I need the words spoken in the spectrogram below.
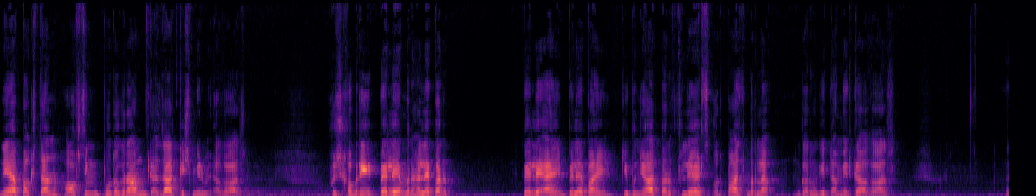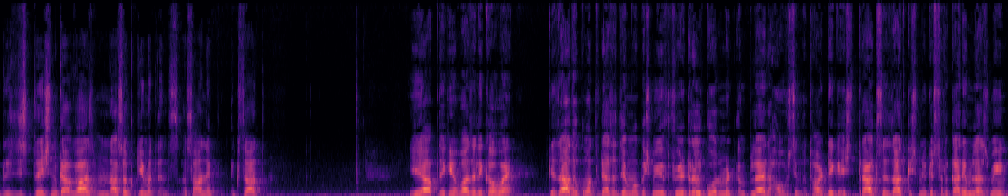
नया पाकिस्तान हाउसिंग प्रोग्राम का आज़ाद कश्मीर में आगाज़। खुशखबरी पहले मरहले पर, पहले आए, पहले पाएँ की बुनियाद पर फ्लैट्स और पाँच मरला घरों की तमीर का आगाज़। रजिस्ट्रेशन का आगाज़ मुनासब कीमत आसान एक साथ। ये आप देखें वाजह लिखा हुआ है कि आज़ाद हुकूमत रियासत Jammu Kashmir federal government employer housing authority के इश्तराक से आज़ाद कश्मीर के सरकारी मुलाजमीन,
